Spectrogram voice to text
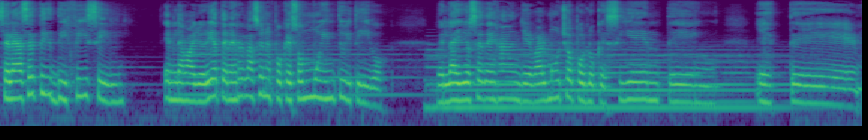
se les hace difícil en la mayoría tener relaciones porque son muy intuitivos, ¿verdad? Ellos se dejan llevar mucho por lo que sienten, este,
